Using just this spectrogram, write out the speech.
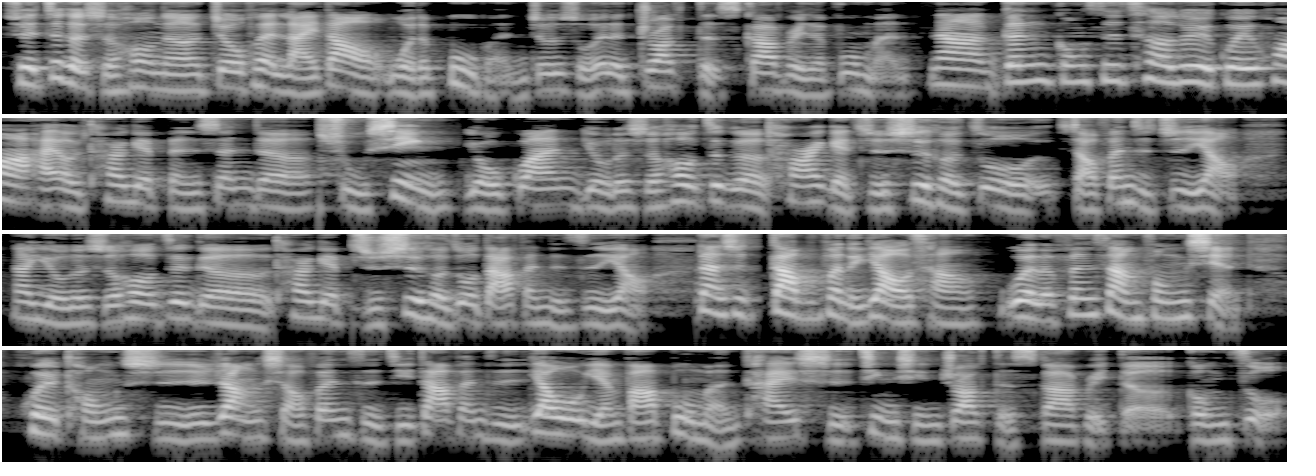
所以这个时候呢，就会来到我的部门，就是所谓的 drug discovery 的部门。那跟公司策略规划还有 target 本身的属性有关。有的时候这个 target 只适合做小分子制药，那有的时候这个 target 只适合做大分子制药。但是大部分的药厂为了分散风险，会同时让小分子及大分子药物研发部门开始进行 drug discovery 的工作。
